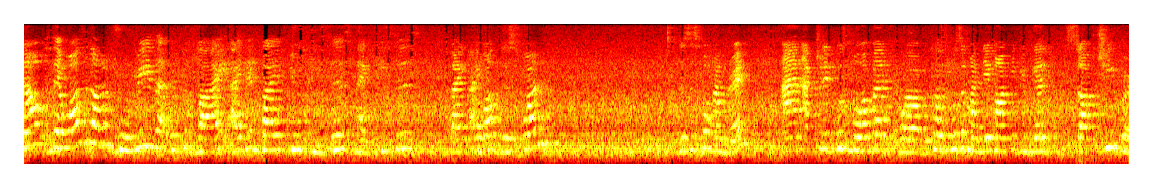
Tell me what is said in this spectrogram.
Now, there was a lot of jewelry that we could buy. I did buy a few pieces, neck pieces. Like I bought this one. This is for 100 and actually it was more but uh, because it was a Monday market you get stuff cheaper.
